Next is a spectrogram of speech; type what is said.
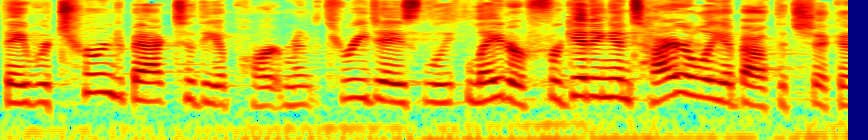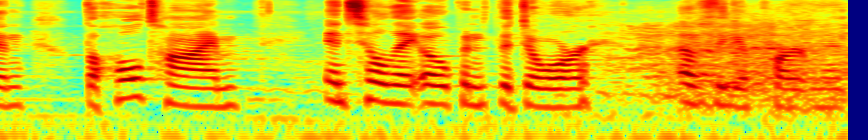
They returned back to the apartment three days later, forgetting entirely about the chicken the whole time until they opened the door of the apartment.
